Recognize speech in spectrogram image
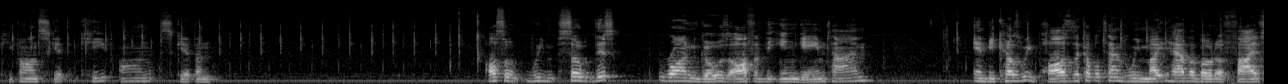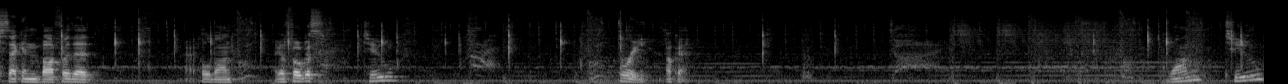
Keep on skipping. Keep on skipping. Also, we so this run goes off of the in-game time, and because we paused a couple times, we might have about a five-second buffer that. Hold on. I gotta focus. Two, three. Okay. One, two,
